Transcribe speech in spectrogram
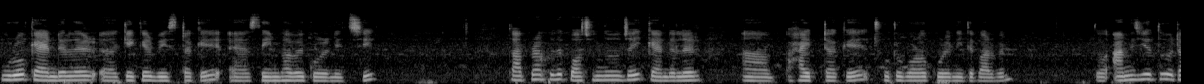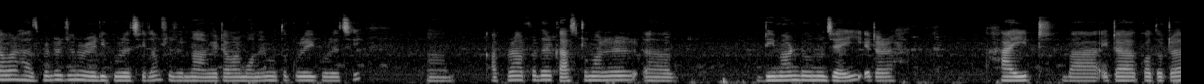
পুরো ক্যান্ডেলের কেকের বেসটাকে সেমভাবে করে নিচ্ছি। তো আপনারা আপনাদের পছন্দ অনুযায়ী ক্যান্ডেলের হাইটটাকে ছোট বড় করে নিতে পারবেন। তো আমি যেহেতু এটা আমার হাজব্যান্ডের জন্য রেডি করেছিলাম, সেজন্য আমি এটা আমার মনের মতো করেই করেছি। আপনারা আপনাদের কাস্টমারের ডিমান্ড অনুযায়ী এটার হাইট বা এটা কতটা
